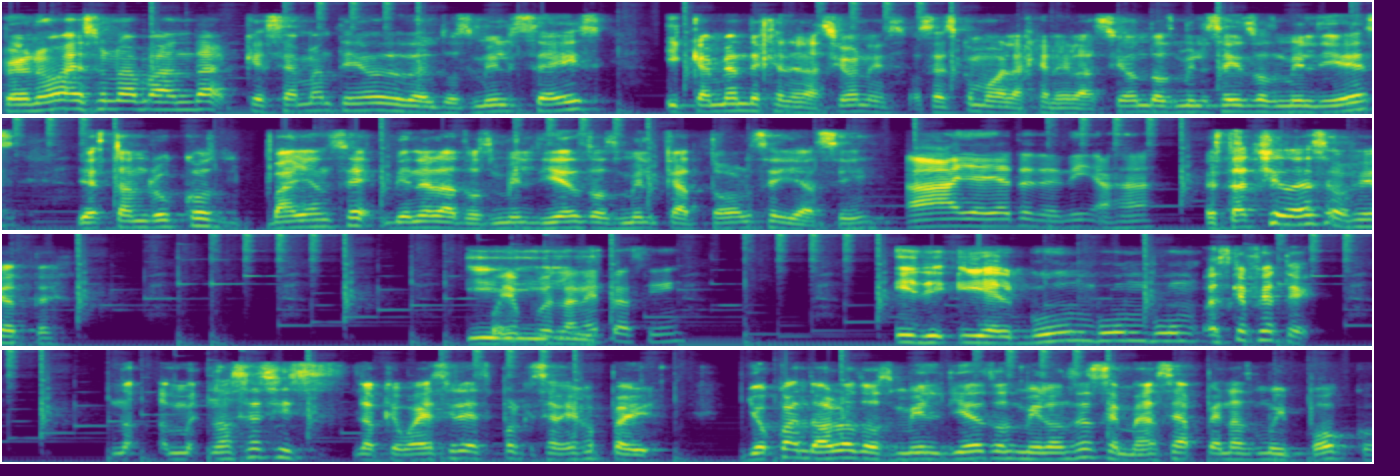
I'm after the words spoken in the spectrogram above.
Pero no, es una banda que se ha mantenido desde el 2006 y cambian de generaciones. O sea, es como la generación 2006-2010. Ya están rucos, váyanse. Viene la 2010, 2014 y así. Ah, ya, ya te entendí, ajá. Está chido eso, fíjate. Oye, pues la neta sí. Y, y, el boom, boom, boom. Es que fíjate, no, no, sé si lo que voy a decir es porque sea viejo, pero yo cuando hablo 2010, 2011 se me hace apenas muy poco.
